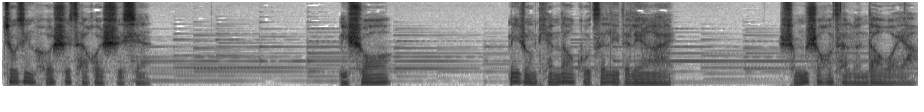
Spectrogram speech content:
究竟何时才会实现。你说？那种甜到骨子里的恋爱，什么时候才轮到我呀？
